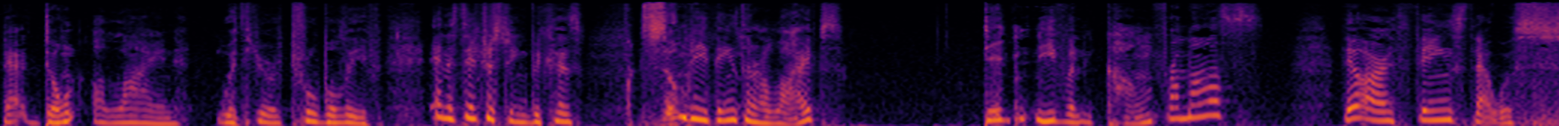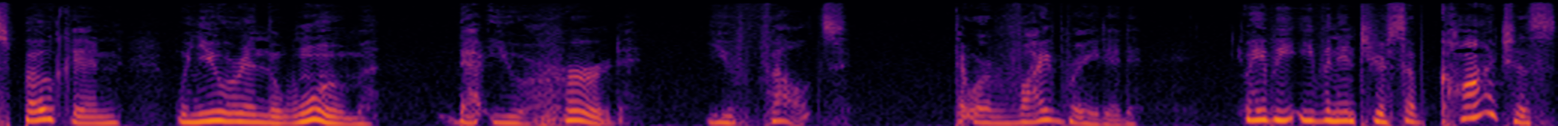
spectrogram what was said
that don't align with your true belief. And it's interesting because so many things in our lives didn't even come from us. There are things that were spoken when you were in the womb that you heard, you felt, that were vibrated, maybe even into your subconscious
